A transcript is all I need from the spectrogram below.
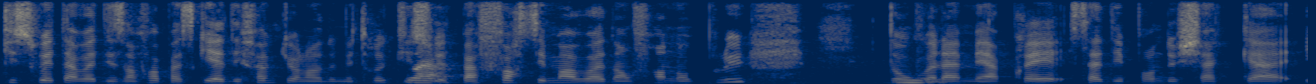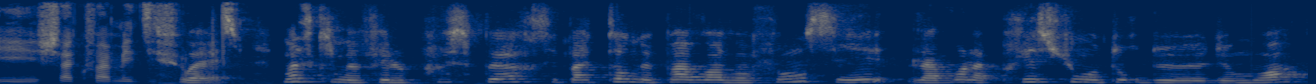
qui souhaitent avoir des enfants, parce qu'il y a des femmes qui ont l'endométriose qui ne souhaitent pas forcément avoir d'enfants non plus. Donc mm. voilà, mais après, ça dépend de chaque cas et chaque femme est différente. Moi, ce qui me fait le plus peur, c'est pas tant de ne pas avoir d'enfants, c'est d'avoir la pression autour de, de moi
